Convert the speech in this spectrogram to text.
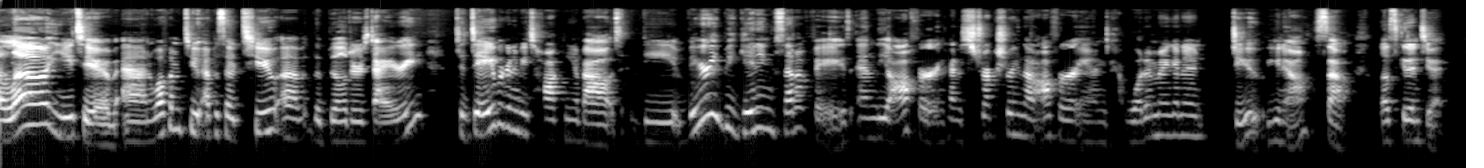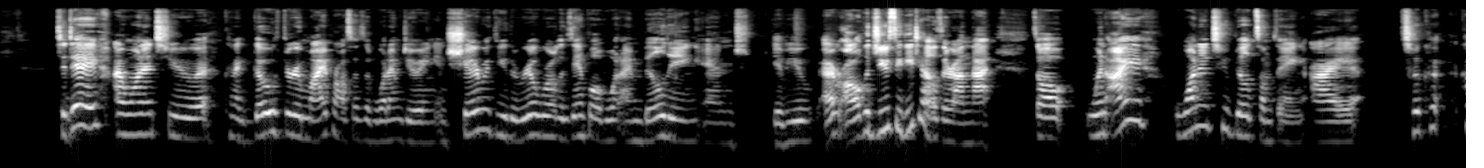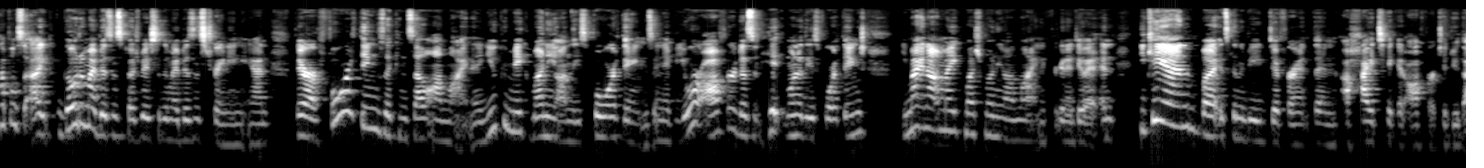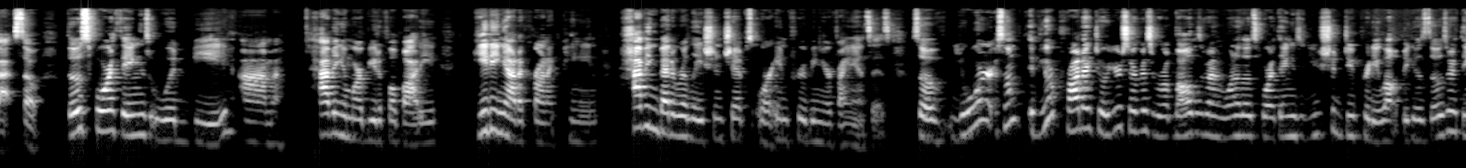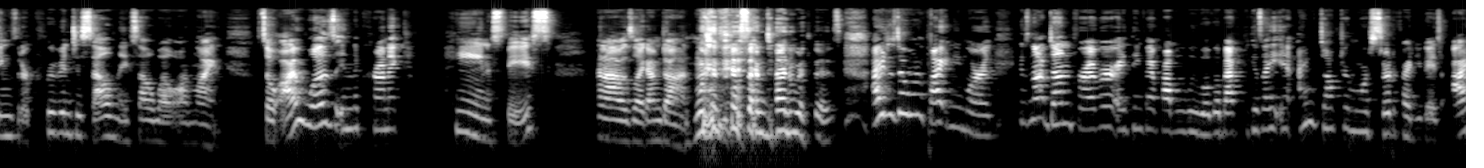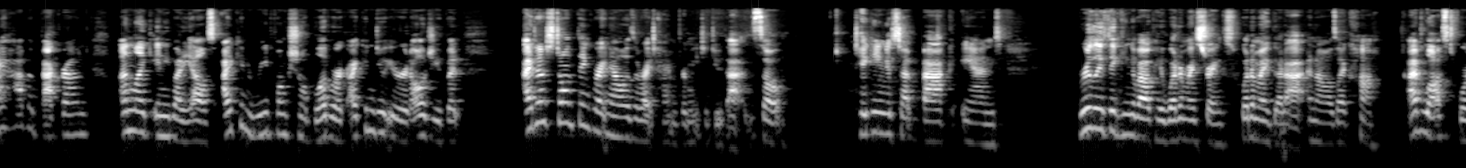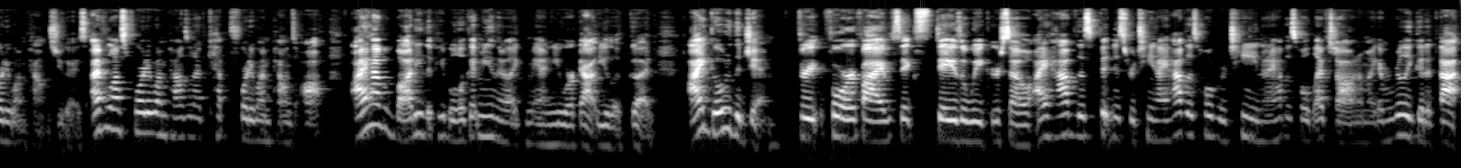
Hello, YouTube, and welcome to episode two of The Builder's Diary. Today, we're going to be talking about the very beginning setup phase and the offer and kind of structuring that offer and what am I going to do, you know? So let's get into it. Today, I wanted to kind of go through my process of what I'm doing and share with you the real world example of what I'm building and give you all the juicy details around that. So, when I wanted to build something, I took a couple i go to my business coach basically my business training and there are four things that can sell online and you can make money on these four things and if your offer doesn't hit one of these four things you might not make much money online if you're going to do it and you can but it's going to be different than a high ticket offer to do that so those four things would be um, having a more beautiful body getting out of chronic pain having better relationships or improving your finances. So if your some if your product or your service revolves around one of those four things, you should do pretty well because those are things that are proven to sell and they sell well online. So I was in the chronic pain space and I was like, I'm done with this. I'm done with this. I just don't want to fight anymore. And it's not done forever. I think I probably will go back because I I'm Dr. Morse certified, you guys. I have a background unlike anybody else. I can read functional blood work. I can do iridology, but I just don't think right now is the right time for me to do that. So taking a step back and really thinking about, okay, what are my strengths? What am I good at? And I was like, huh, I've lost 41 pounds, you guys. I've lost 41 pounds and I've kept 41 pounds off. I have a body that people look at me and they're like, man, you work out, you look good. I go to the gym three, four, five, six days a week or so. I have this fitness routine. I have this whole routine and I have this whole lifestyle. And I'm like, I'm really good at that.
